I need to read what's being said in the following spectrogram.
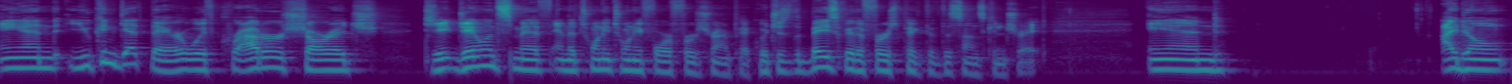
And you can get there with Crowder, Saric, J- Jalen Smith, and a 2024 first round pick, which is the, basically the first pick that the Suns can trade. And I don't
